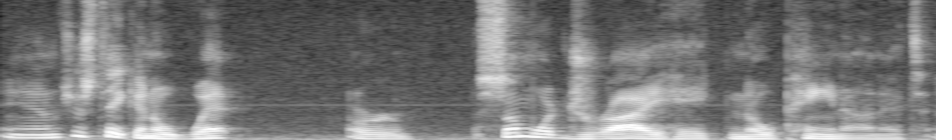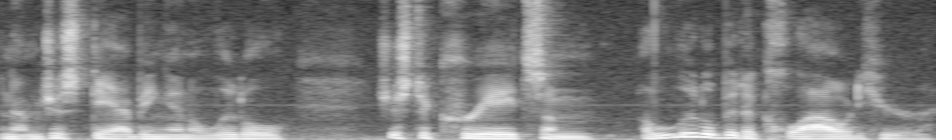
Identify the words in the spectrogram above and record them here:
And I'm just taking a wet or somewhat dry hake, no paint on it, and I'm just dabbing in a little just to create some a little bit of cloud here.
